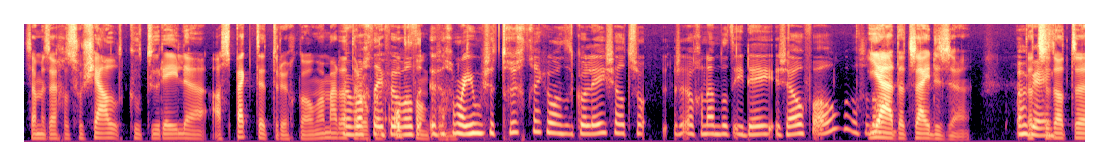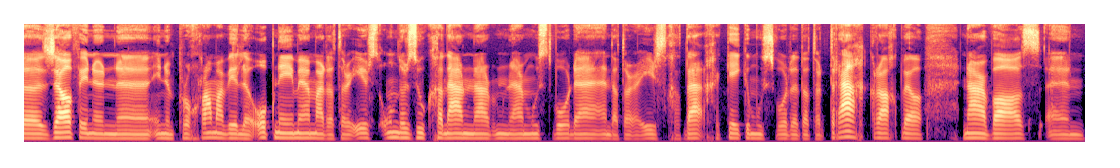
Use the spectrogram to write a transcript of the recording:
zou maar zeggen, sociaal-culturele aspecten terugkomen. Maar dat maar wacht er ook even, wat, zeg maar, je moest het terugtrekken, want het college had zo, zogenaamd dat idee zelf al? ja, dat zeiden ze. Dat ze dat uh, zelf in hun, uh, in een programma willen opnemen, maar dat er eerst onderzoek gedaan naar, naar moest worden. En dat er eerst gekeken moest worden dat er draagkracht wel naar was. En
